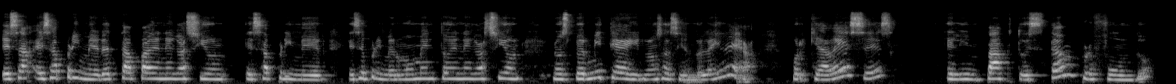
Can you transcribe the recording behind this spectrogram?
Esa, primera etapa de negación, esa primer, ese primer momento de negación nos permite irnos haciendo la idea, porque a veces el impacto es tan profundo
